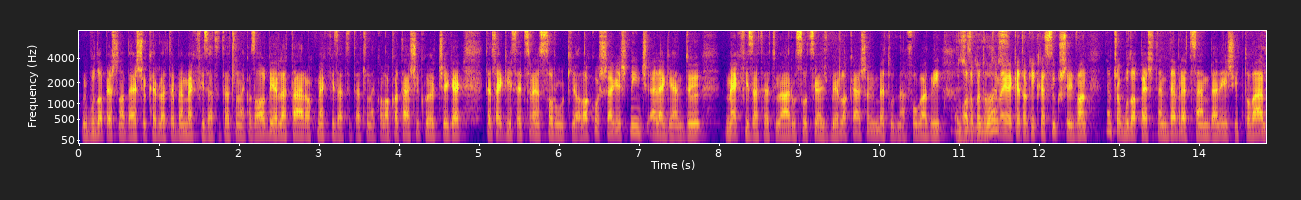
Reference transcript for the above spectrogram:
hogy Budapesten a belső kerületekben megfizethetetlenek az albérletárak, megfizethetetlenek a lakatási költségek, tehát egész egyszerűen szorul ki a lakosság, és nincs elegendő megfizethető áru szociális bérlakás, ami be tudná fogadni Ez azokat a tömegeket, akikre szükség van, nem csak Budapesten, Debrecenben és itt tovább,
